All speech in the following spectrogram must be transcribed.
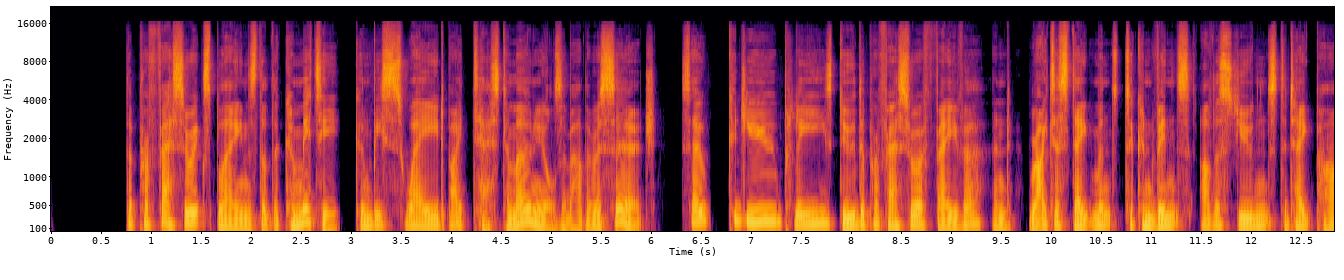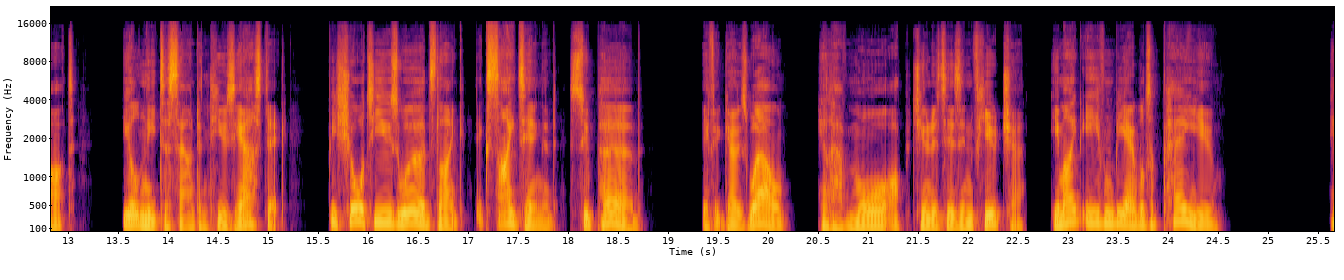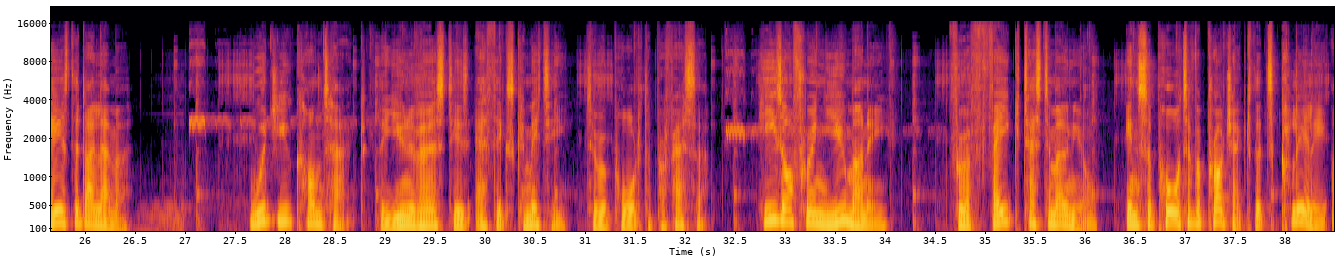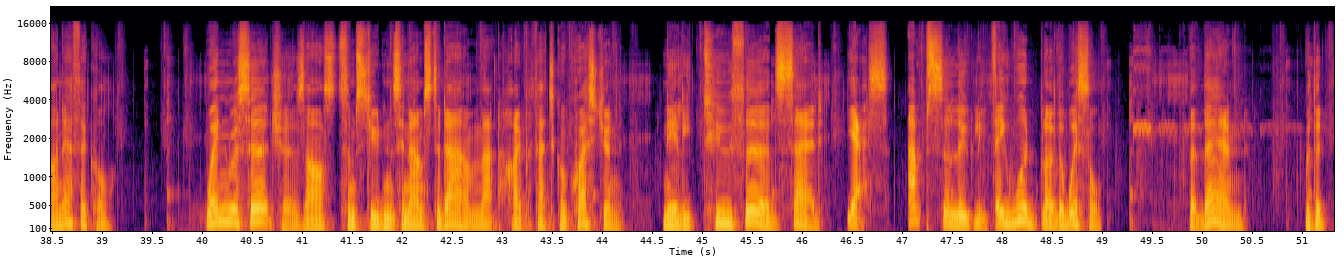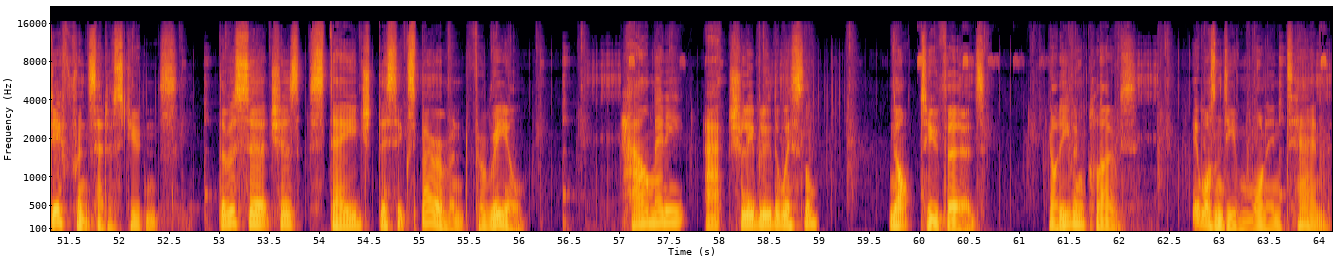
The professor explains that the committee can be swayed by testimonials about the research. So, could you please do the professor a favour and write a statement to convince other students to take part? You'll need to sound enthusiastic. Be sure to use words like exciting and superb. If it goes well, he'll have more opportunities in future. He might even be able to pay you. Here's the dilemma Would you contact the university's ethics committee to report the professor? He's offering you money for a fake testimonial in support of a project that's clearly unethical. When researchers asked some students in Amsterdam that hypothetical question, nearly two thirds said, yes, absolutely, they would blow the whistle. But then, with a different set of students, the researchers staged this experiment for real. How many actually blew the whistle? Not two thirds. Not even close. It wasn't even one in ten.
